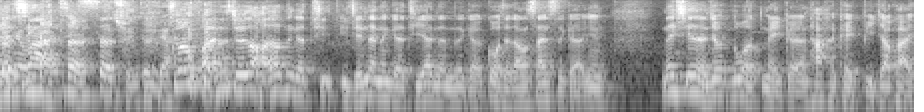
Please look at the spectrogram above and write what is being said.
人心难测，社社群就这样。所以反正觉得，好像那个提以前在那个提案的那个过程当中，三十个，因为那些人就如果每个人他还可以比较快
